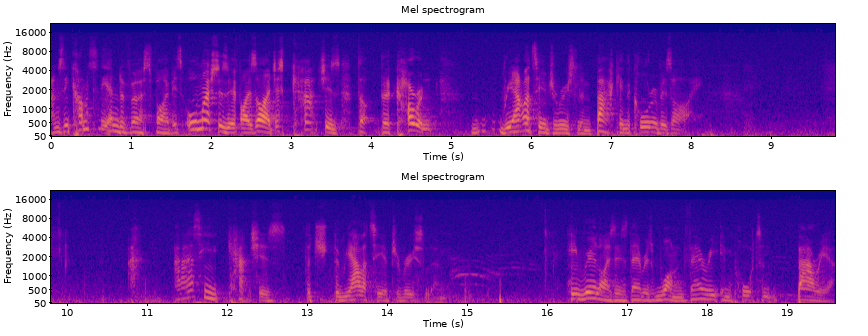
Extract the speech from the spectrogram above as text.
And as he comes to the end of verse 5, it's almost as if Isaiah just catches the, the current reality of Jerusalem back in the corner of his eye. And as he catches the, the reality of Jerusalem, he realizes there is one very important barrier,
